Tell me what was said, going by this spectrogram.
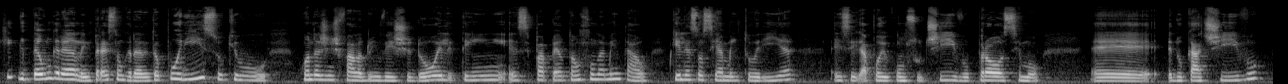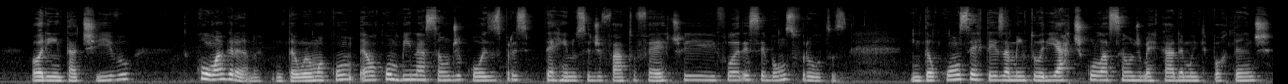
que dão grana, emprestam grana. Então, por isso que o, quando a gente fala do investidor, ele tem esse papel tão fundamental, porque ele associa a mentoria, esse apoio consultivo, próximo, é, educativo, orientativo, com a grana. Então, é uma, é uma combinação de coisas para esse terreno ser de fato fértil e florescer bons frutos. Então, com certeza, a mentoria e a articulação de mercado é muito importante.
